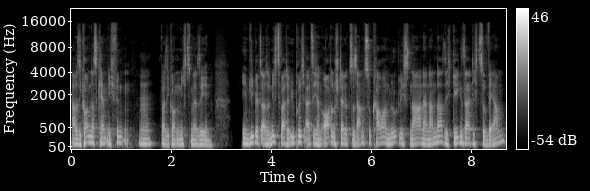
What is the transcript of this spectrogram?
aber sie konnten das Camp nicht finden, weil sie konnten nichts mehr sehen. Ihm blieb jetzt also nichts weiter übrig, als sich an Ort und Stelle zusammenzukauern, möglichst nah aneinander, sich gegenseitig zu wärmen,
